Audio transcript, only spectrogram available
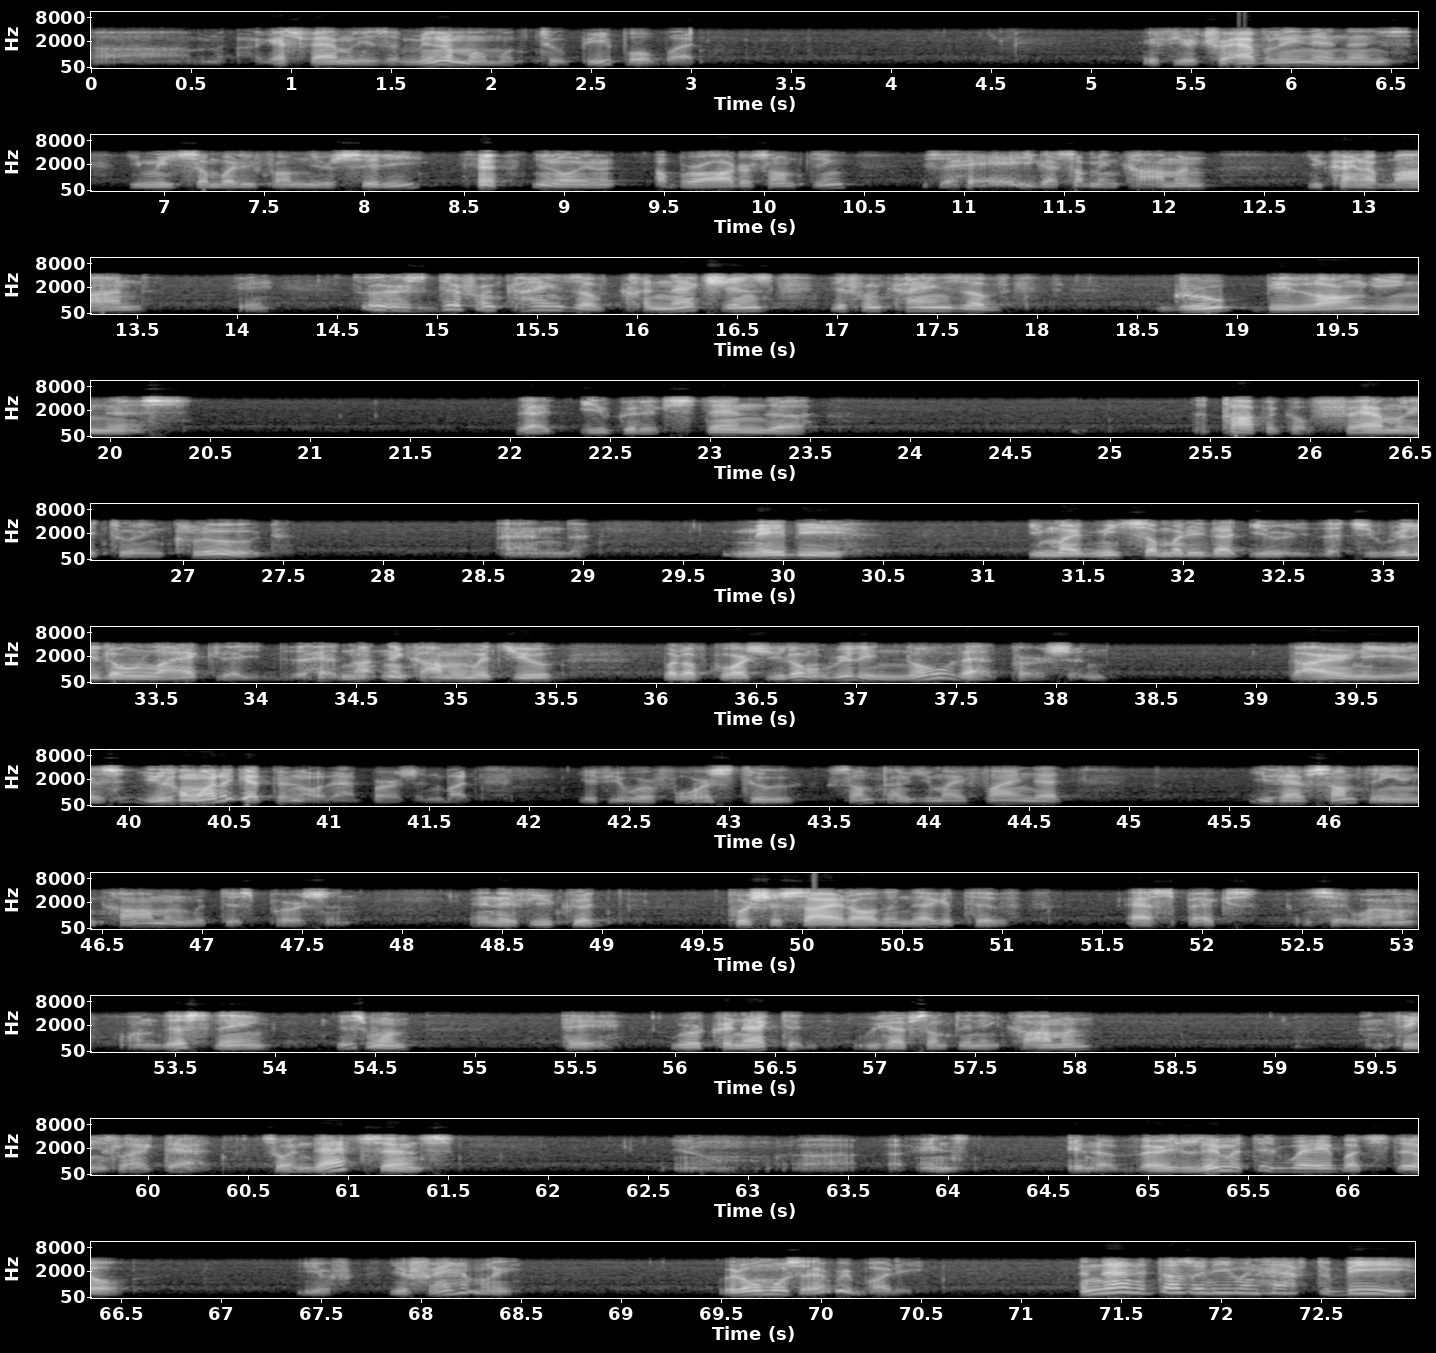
um, I guess family is a minimum of two people, but if you're traveling and then you meet somebody from your city, you know, in, abroad or something, you say, hey, you got something in common. You kind of bond. Okay? So there's different kinds of connections, different kinds of group belongingness that you could extend the the topic of family to include, and maybe you might meet somebody that you that you really don't like that has nothing in common with you, but of course you don't really know that person. The irony is you don't want to get to know that person, but if you were forced to, sometimes you might find that you have something in common with this person. And if you could push aside all the negative aspects and say, well, on this thing, this one, hey, we're connected. We have something in common and things like that. So in that sense, you know, uh, in in a very limited way, but still, your your family with almost everybody. And then it doesn't even have to be,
